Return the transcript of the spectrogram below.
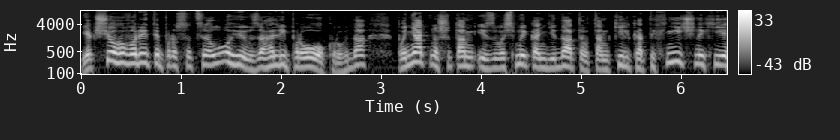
Якщо говорити про соціологію, взагалі про округ, да, понятно, що там із восьми кандидатів там кілька технічних є,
